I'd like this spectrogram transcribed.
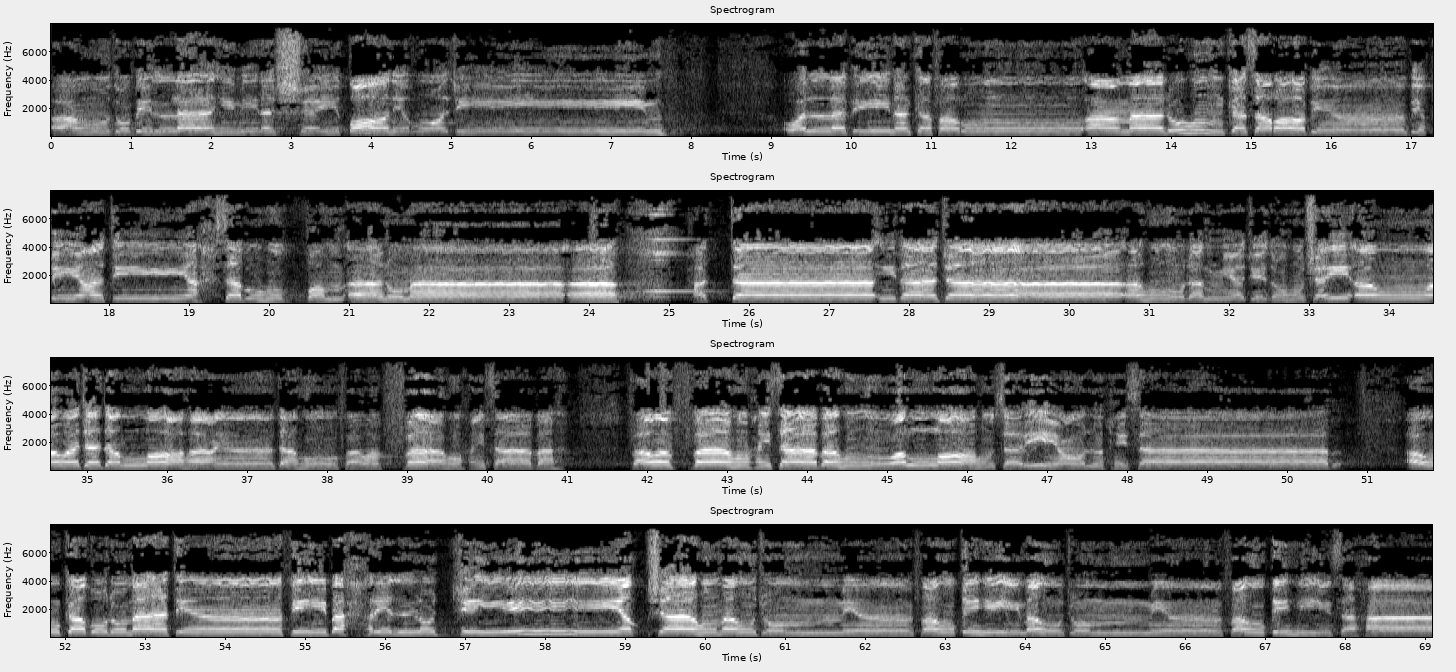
أعوذ بالله من الشيطان الرجيم. والذين كفروا أعمالهم كسراب بقيعة يحسبه الظمآن ماء. إذا جاءه لم يجده شيئا ووجد الله عنده فوفاه حسابه فوفاه حسابه والله سريع الحساب أو كظلمات في بحر اللج يغشاه موج من فوقه موج من فوقه سحاب.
